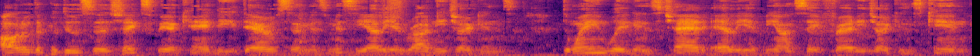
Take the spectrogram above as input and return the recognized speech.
all of the producers, Shakespeare, Candy, Daryl Simmons, Missy Elliott, Rodney Jerkins, Dwayne Wiggins, Chad Elliott, Beyonce, Freddie Jerkins, Ken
